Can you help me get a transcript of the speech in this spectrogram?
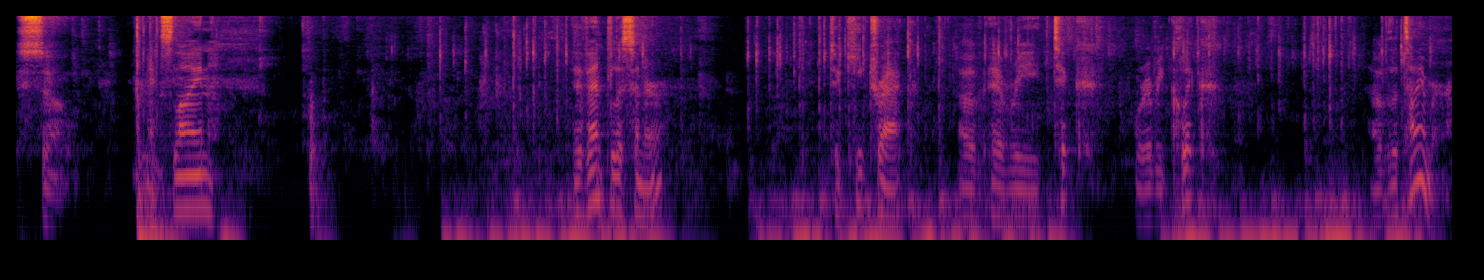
So, next line. Event listener to keep track of every tick or every click of the timer.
